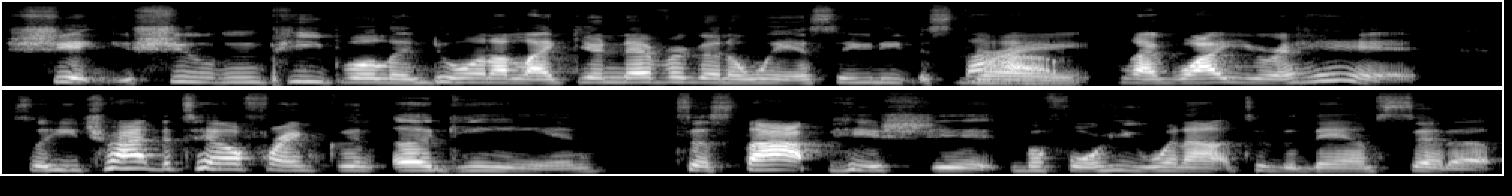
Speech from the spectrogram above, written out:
shit, you shooting people and doing all like you're never gonna win. So you need to stop. Right. Like while you're ahead. So he tried to tell Franklin again to stop his shit before he went out to the damn setup.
